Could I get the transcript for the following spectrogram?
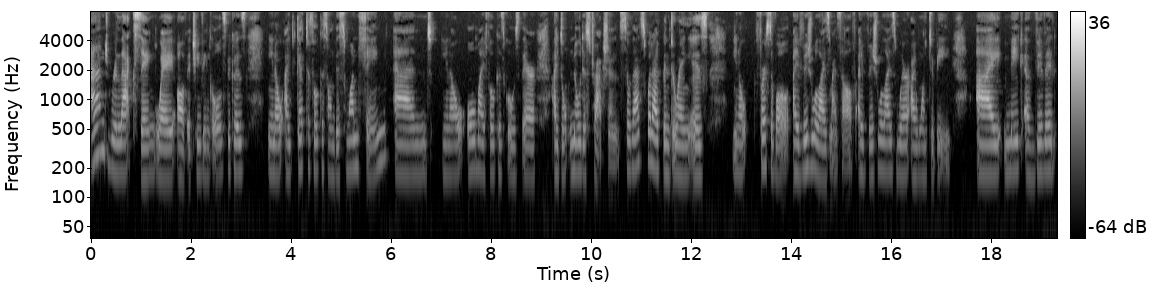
and relaxing way of achieving goals because you know I get to focus on this one thing and you know all my focus goes there. I don't know distractions. So that's what I've been doing is you know first of all I visualize myself. I visualize where I want to be I make a vivid,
